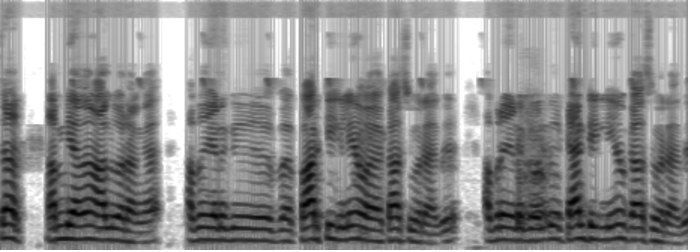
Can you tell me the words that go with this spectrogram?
சார் கம்மியாக தான் ஆள் வராங்க. அப்புறம் எனக்கு பார்க்கிங்லேயும் காசு வராது. அப்புறம் எனக்கு வந்து கேன்டீன்லேயும் காசு வராது.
